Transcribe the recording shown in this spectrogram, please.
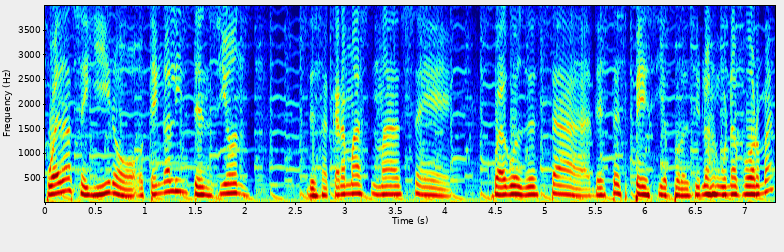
pueda seguir o, tenga la intención de sacar más, más eh, juegos de esta, de esta especie, por decirlo de alguna forma,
